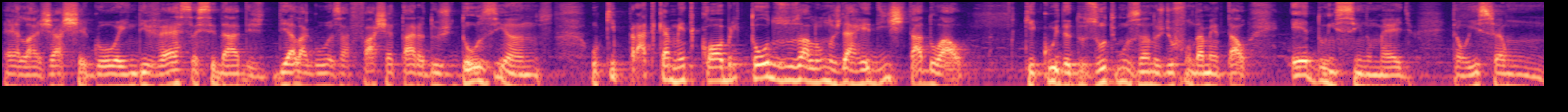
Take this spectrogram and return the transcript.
Ela já chegou em diversas cidades de Alagoas a faixa etária dos 12 anos, o que praticamente cobre todos os alunos da rede estadual que cuida dos últimos anos do fundamental e do ensino médio. Então, isso é um,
